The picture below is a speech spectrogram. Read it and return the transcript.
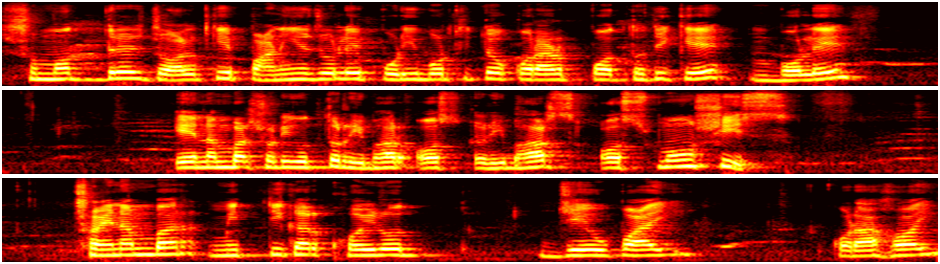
সমুদ্রের জলকে পানীয় জলে পরিবর্তিত করার পদ্ধতিকে বলে এ নাম্বার সঠিক উত্তর, রিভার অস, রিভার্স অসমোসিস। ছয় নাম্বার, মৃত্তিকার ক্ষয়রোধ যে উপায় করা হয়?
